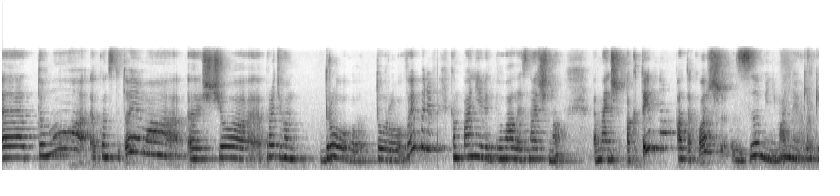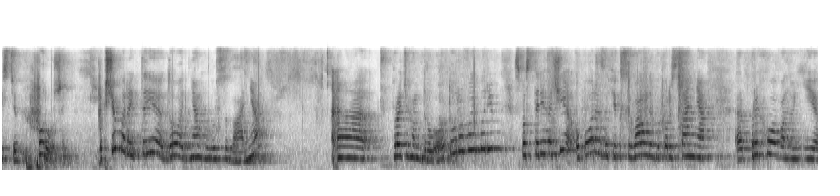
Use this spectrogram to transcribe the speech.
Е, Тому констатуємо, е, що протягом другого туру виборів кампанія відбувалася значно менш активно, а також з мінімальною кількістю порушень. Якщо перейти до дня голосування. е, Протягом другого туру виборів спостерігачі опори зафіксували використання е, прихованої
